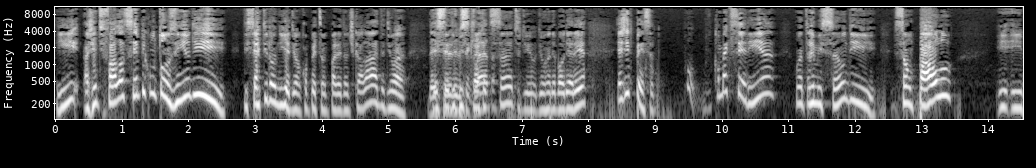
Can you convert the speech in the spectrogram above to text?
E a gente fala sempre com um tonzinho de, de certa ironia, de uma competição de paredão de escalada, de uma Descida de bicicleta de Santos, de, de um handebol de areia. E a gente pensa, como é que seria uma transmissão de São Paulo e,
